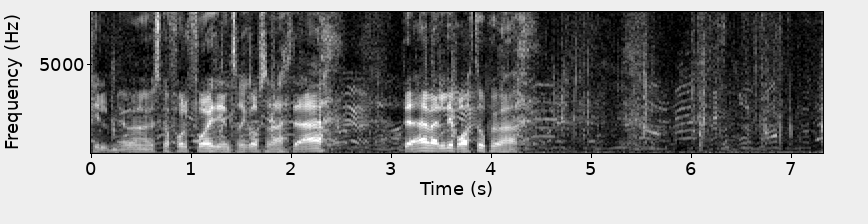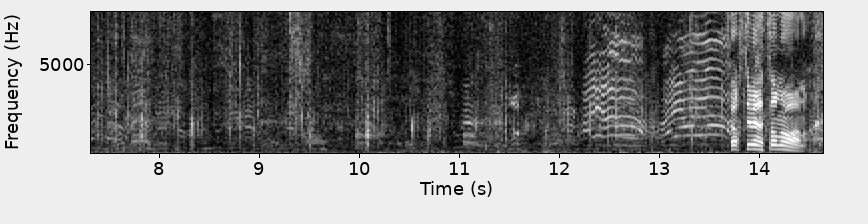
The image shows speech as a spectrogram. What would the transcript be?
Filmer jo, skal folk få et inntrykk av hvordan det er, det er veldig bratt oppi her. «40 meter nå, Anna.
